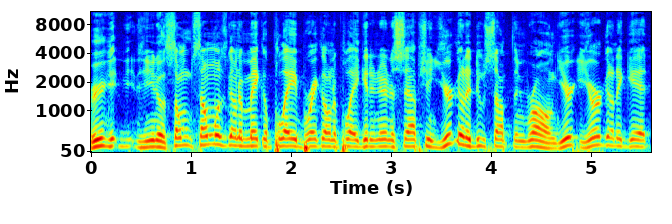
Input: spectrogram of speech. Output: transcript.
We're gonna get- you know, some someone's going to make a play, break on the play, get an interception. You're going to do something wrong. You're you're going to get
